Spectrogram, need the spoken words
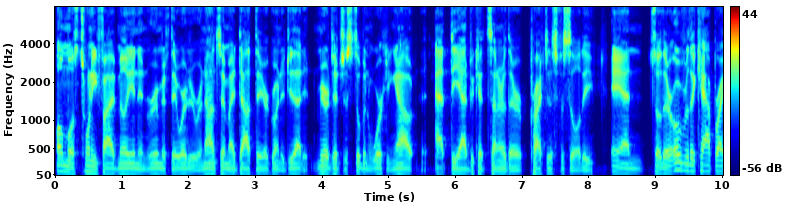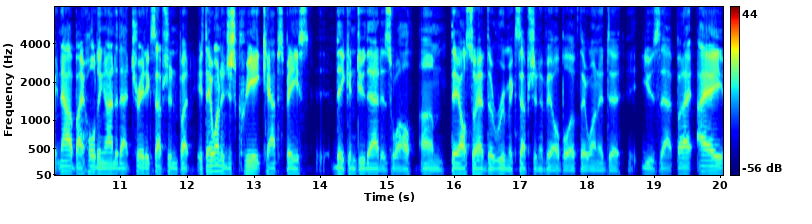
almost 25 million in room if they were to renounce him. I doubt they are going to do that. Mirotic has still been working out at the Advocate Center, their practice facility. And so they're over the cap right now by holding on to that trade exception. But if they want to just create cap space, they can do that as well. Um, they also have the room exception available if they wanted to use that. But I, I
